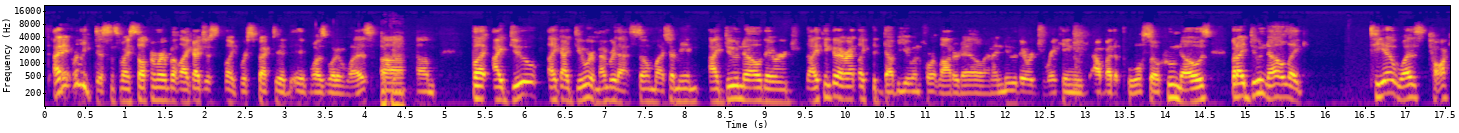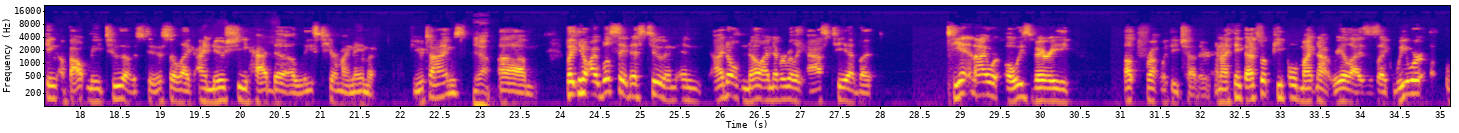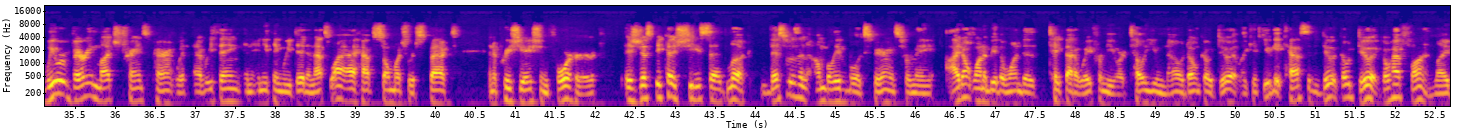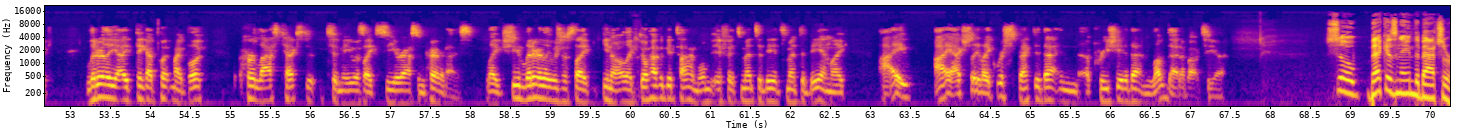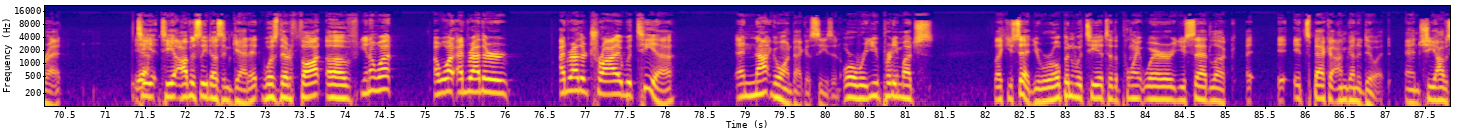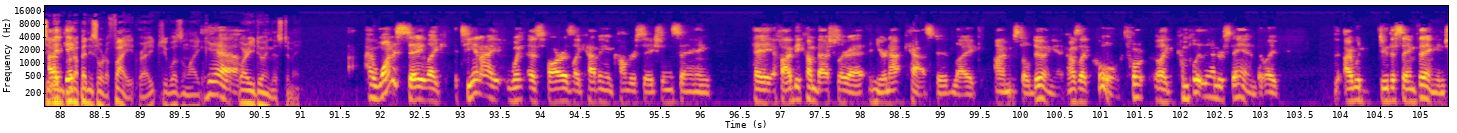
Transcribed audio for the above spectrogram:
I didn't really distance myself from her but like I just like respected it was what it was. Okay. Um but I do like I do remember that so much. I mean, I do know they were I think they were at like the W in Fort Lauderdale and I knew they were drinking out by the pool. So who knows? But I do know like Tia was talking about me to those two. So like I knew she had to at least hear my name a few times. Yeah. Um, but you know, I will say this too, and and I don't know, I never really asked Tia, but Tia and I were always very upfront with each other. And i think that's what people might not realize is like we were we were very much transparent with everything and anything we did. And that's why i have so much respect and appreciation for her is just because she said look this was an unbelievable experience for me. I don't want to be the one to take that away from you or tell you no. Don't go do it. Like if you get casted to do it go do it. Go have fun. Like literally i think i put in my book her last text to, me was like, "See your ass in paradise." Like she literally was just like, you know, like go have a good time. Well, if it's meant to be, it's meant to be. And like, I, I actually like respected that and appreciated that and loved that about Tia. So Becca's named the Bachelorette. Yeah. Tia, Tia obviously doesn't get it. Was there thought of, you know what, I want, I'd rather, I'd rather try with Tia, and not go on Becca's season, or were you pretty much like you said, you were open with Tia to the point where you said, "Look, it's Becca. I'm going to do it," and she obviously didn't think, put up any sort of fight, right? She wasn't like, "Yeah, why are you doing this to me?" I want to say like Tia and I went as far as like having a conversation, saying, "Hey, if I become Bachelorette and you're not casted, like I'm still doing it." And I was like, "Cool, to- like completely understand," but like. I would do the same thing. And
